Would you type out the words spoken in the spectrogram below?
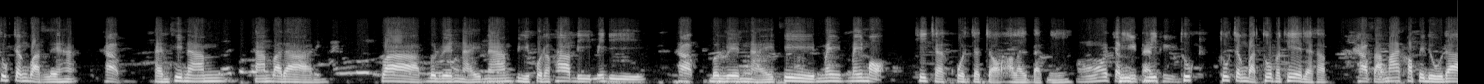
ทุกจังหวัดเลยฮะ ครับ แผนที่น้ำน้ำบาดาลว่าบริเวณไหนน้ำมีคุณภาพดีไม่ดี ครับ บริเวณไหนที่ไม่ไม่เหมาะ ที่จะควรจะเจาะอะไรแบบนี้อ๋อจะมีแผนที่ ทุกทุกจังหวัดทั่วประเทศเลยครับ ครับสามารถเข้าไปดูได้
